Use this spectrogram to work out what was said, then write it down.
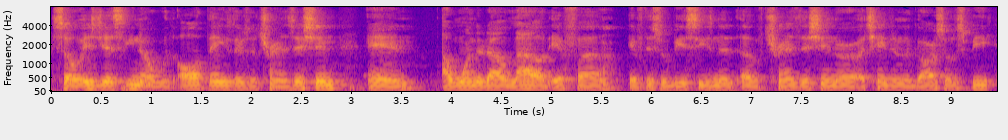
So it's just you know, with all things, there's a transition, and I wondered out loud if uh, if this would be a season of, transition or a change in the guard, so to speak.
